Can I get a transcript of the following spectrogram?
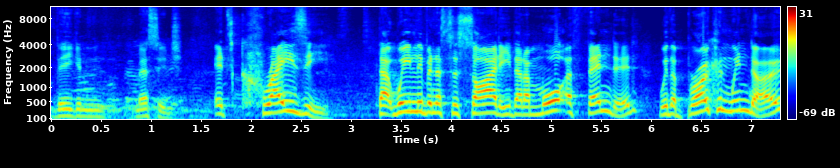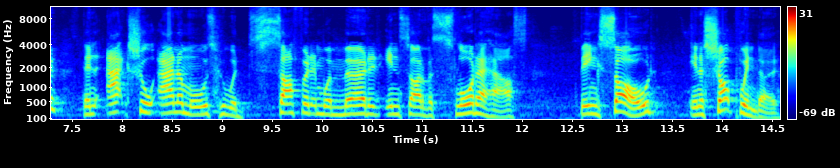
vegan message. It's crazy that we live in a society that are more offended with a broken window than actual animals who were suffered and were murdered inside of a slaughterhouse being sold in a shop window.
